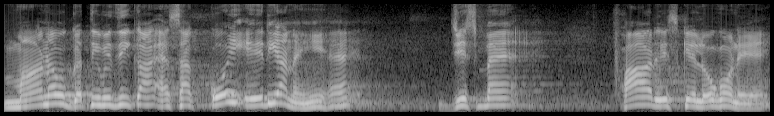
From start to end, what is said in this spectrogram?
मानव गतिविधि का ऐसा कोई एरिया नहीं है जिसमें फार ईस्ट के लोगों ने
